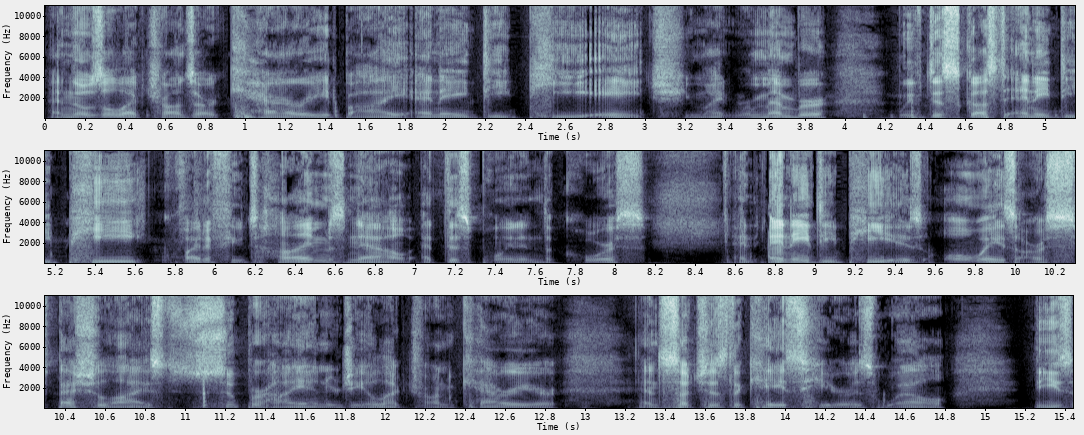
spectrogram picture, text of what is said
and those electrons are carried by NADPH. You might remember we've discussed NADP quite a few times now at this point in the course, and NADP is always our specialized super high energy electron carrier, and such is the case here as well. These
